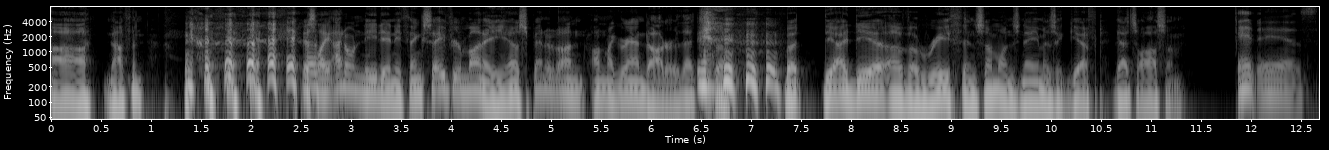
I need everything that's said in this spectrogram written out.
Uh, nothing. it's like I don't need anything. Save your money. You know, spend it on on my granddaughter. That's. Uh, but the idea of a wreath in someone's name as a gift. That's awesome. It is.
